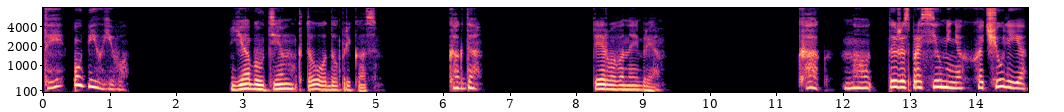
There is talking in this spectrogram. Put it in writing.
Ты убил его? Я был тем, кто отдал приказ. Когда? 1 ноября. Как? Но ты же спросил меня, хочу ли я...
